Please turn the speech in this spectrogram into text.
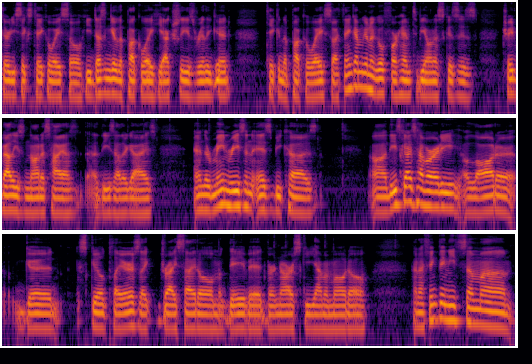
36 takeaways. So he doesn't give the puck away. He actually is really good taking the puck away. So I think I'm going to go for him, to be honest, because his trade value is not as high as uh, these other guys. And the main reason is because uh, these guys have already a lot of good skilled players like Draisaitl, McDavid, Vernarski, Yamamoto, and I think they need some um,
